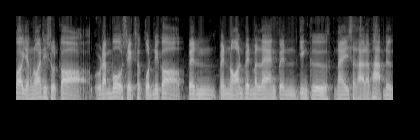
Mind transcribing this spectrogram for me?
ก็อย่างน้อยที่สุดก็แรมโบ้เสกสกลนี่ก็เป็นเป็นหนอนเป็นแมลงเป็นกิ้งกือในสถานภาพหนึ่ง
